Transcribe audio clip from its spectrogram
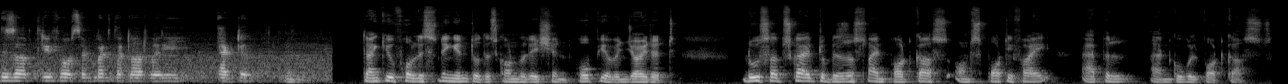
These are three, four segments that are very active. Thank you for listening into this conversation. Hope you have enjoyed it. Do subscribe to Business Line Podcasts on Spotify, Apple, and Google Podcasts.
